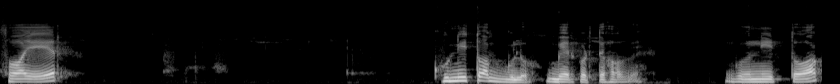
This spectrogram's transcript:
ছয়ের গুণিতকগুলো বের করতে হবে। গুণিতক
